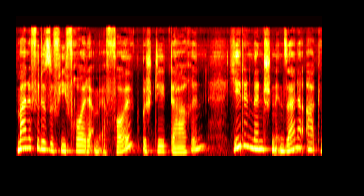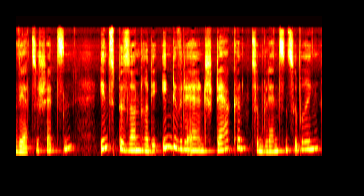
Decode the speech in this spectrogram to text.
Meine Philosophie Freude am Erfolg besteht darin, jeden Menschen in seiner Art wertzuschätzen, insbesondere die individuellen Stärken zum Glänzen zu bringen,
